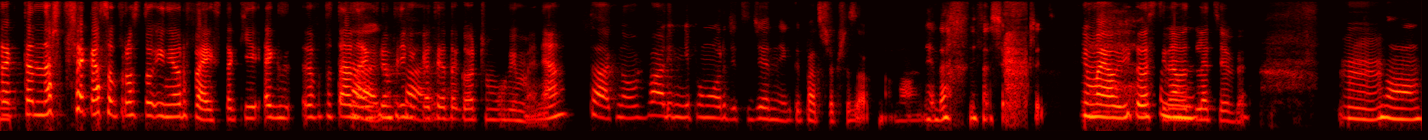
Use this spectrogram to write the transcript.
tak ten nasz przekaz po prostu in your face, taki totalna tak, egzemplifikacja tak. tego, o czym mówimy, nie? Tak, no wali mnie po mordzie codziennie, gdy patrzę przez okno, no nie da, nie da się ukryć. Nie mają litości nawet dla ciebie. Mm. No,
